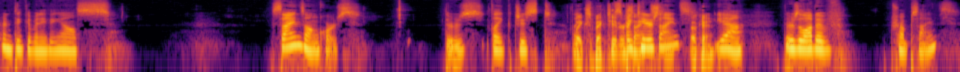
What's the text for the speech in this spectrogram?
to think of anything else. Signs on course. There's like just Like spectator spectator signs? signs. Okay. Yeah. There's a lot of Trump signs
